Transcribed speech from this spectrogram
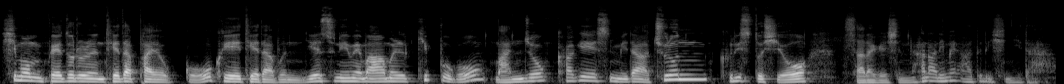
시몬 베드로는 대답하였고 그의 대답은 예수님의 마음을 기쁘고 만족하게 했습니다. 주는 그리스도시요 살아계신 하나님의 아들이십니다.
